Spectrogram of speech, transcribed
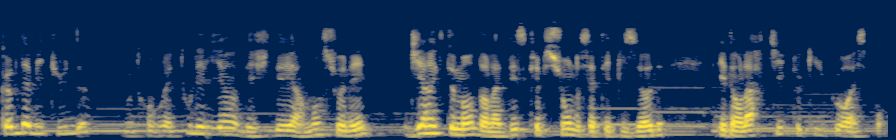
Comme d'habitude, vous trouverez tous les liens des JDR mentionnés directement dans la description de cet épisode et dans l'article qui lui correspond.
